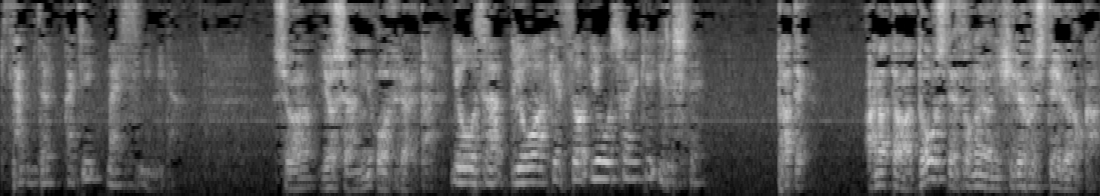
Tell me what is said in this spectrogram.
13절까지 말씀입니다. 主はヨシアに仰せられた 여호사 여호와께서 여호수아에게 이르시되 立てあなたはどうしてそのようにひれ伏しているのか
